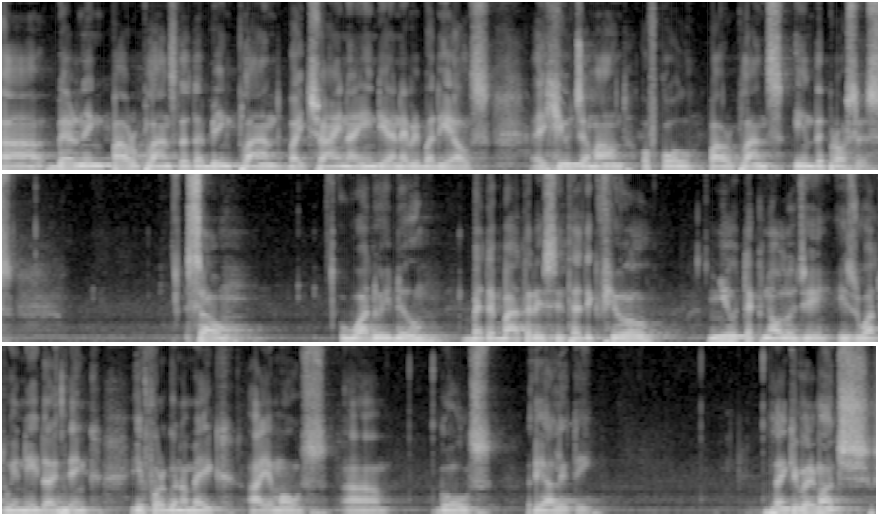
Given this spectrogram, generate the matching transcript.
uh, burning power plants that are being planned by China, India, and everybody else. A huge amount of coal power plants in the process. So, what do we do? Better batteries, synthetic fuel, new technology is what we need, I think, if we're going to make IMO's uh, goals reality. Thank you very much.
